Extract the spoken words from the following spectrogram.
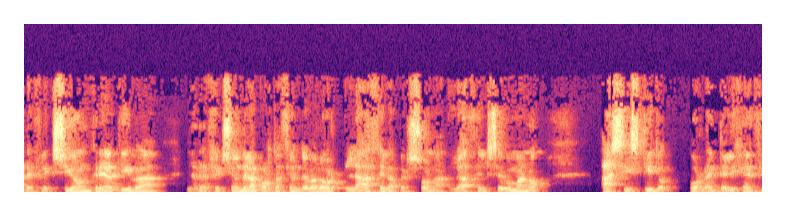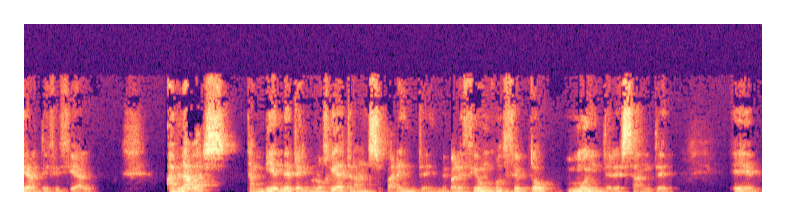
reflexión creativa, la reflexión de la aportación de valor la hace la persona, la hace el ser humano, asistido por la inteligencia artificial. Hablabas también de tecnología transparente. Me pareció un concepto muy interesante. Eh,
